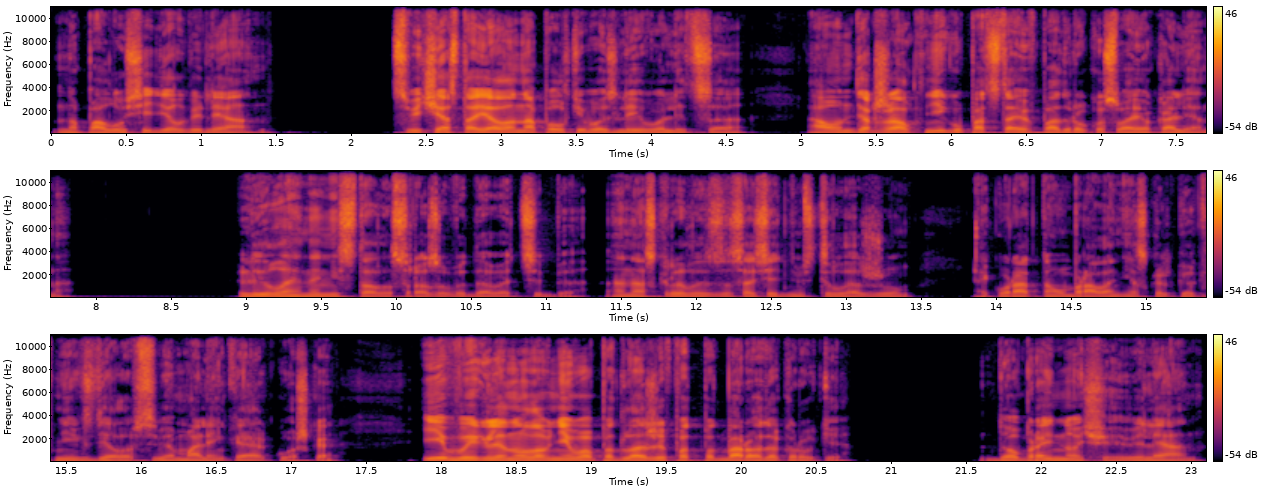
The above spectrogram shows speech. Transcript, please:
На полу сидел Виллиан. Свеча стояла на полке возле его лица — а он держал книгу, подставив под руку свое колено. Лилайна не стала сразу выдавать себя. Она скрылась за соседним стеллажом, аккуратно убрала несколько книг, сделав себе маленькое окошко, и выглянула в него, подложив под подбородок руки. «Доброй ночи, Виллиан!»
